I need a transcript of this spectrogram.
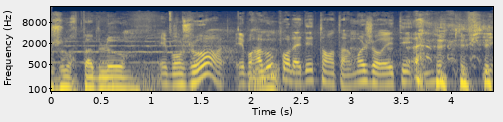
Bonjour Pablo. Et bonjour, et bravo mm. pour la détente. Hein. Moi j'aurais été liquéfié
